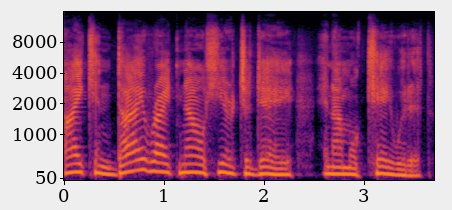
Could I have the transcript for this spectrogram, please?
I can die right now, here today, and I'm okay with it.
